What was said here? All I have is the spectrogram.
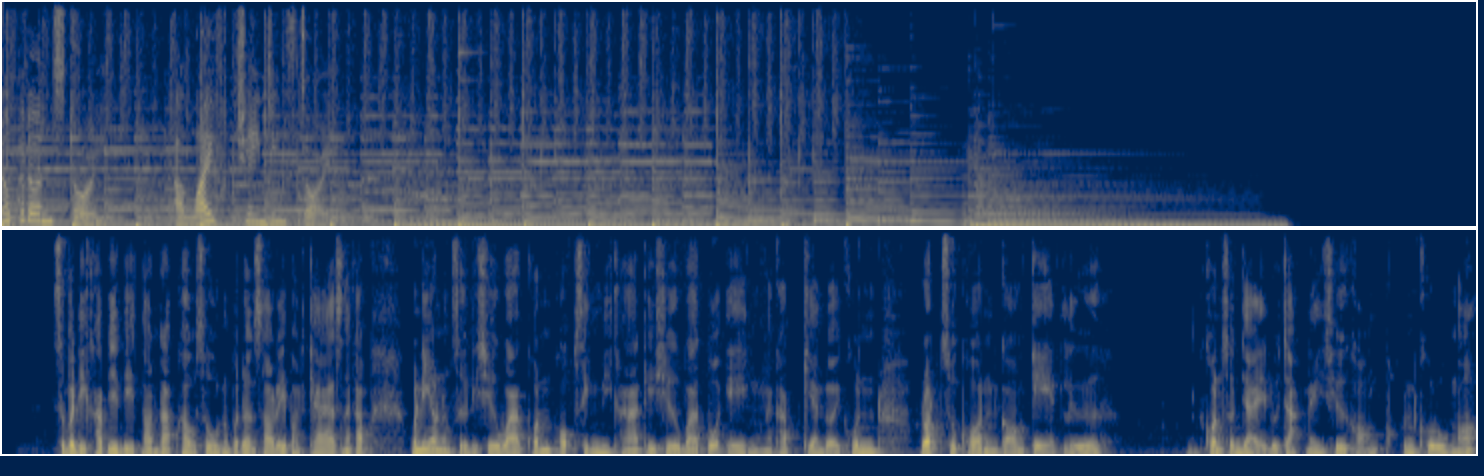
n o p ด d o สตอรี่ a life changing story สวัสดีครับ ยินดีต้อนรับเข้าสู่นุพดลสตอรี่พอดแคสต์นะครับ วันนี้เอาหนังสือที่ชื่อว่าค้นพบสิ่งมีค่าที่ชื่อว่าตัวเองนะครับ เขียนโดยคุณรถสุคนกองเกตหรือ คนส่วนใหญ่รู้จักในชื่อของคุณครูเงาะ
